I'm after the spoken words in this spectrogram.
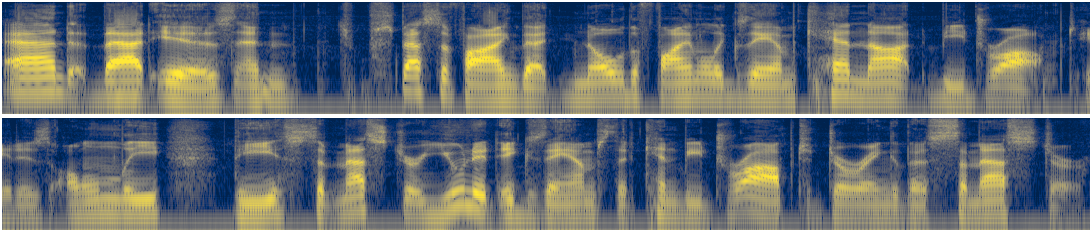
And that is and specifying that no, the final exam cannot be dropped. It is only the semester unit exams that can be dropped during the semester.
